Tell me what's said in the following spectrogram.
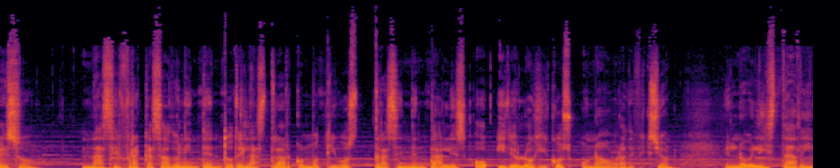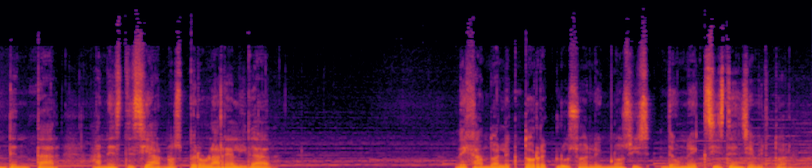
eso, nace fracasado el intento de lastrar con motivos trascendentales o ideológicos una obra de ficción. El novelista ha de intentar anestesiarnos, pero la realidad, dejando al lector recluso en la hipnosis de una existencia virtual.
